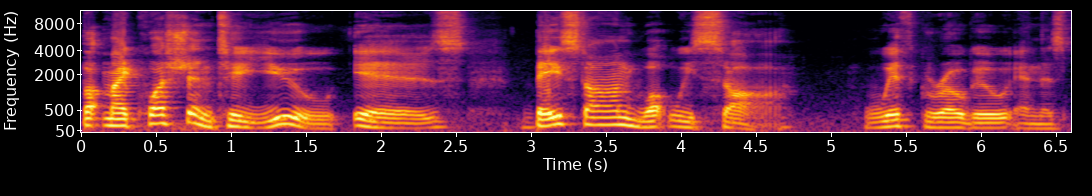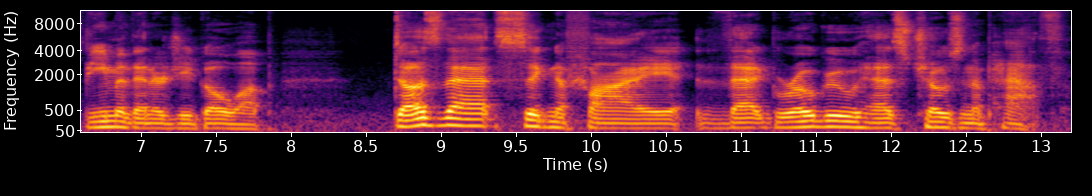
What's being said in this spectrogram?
But my question to you is based on what we saw with Grogu and this beam of energy go up, does that signify that Grogu has chosen a path?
